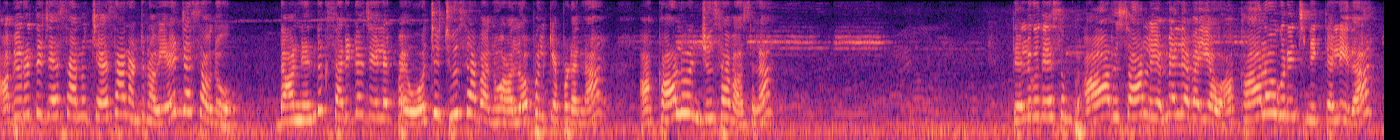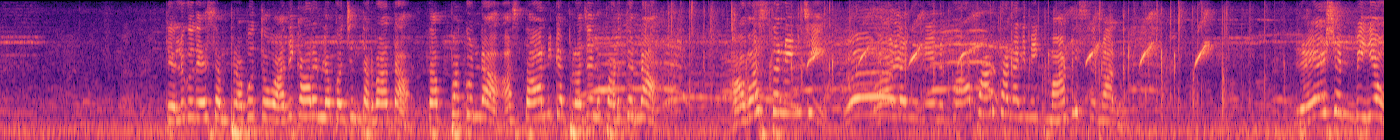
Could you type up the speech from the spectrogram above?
అభివృద్ధి చేశాను చేశాను అంటున్నావు. ఏం చేస్తావు నువ్వు? దాన్ని ఎందుకు సరిగ్గా చేయలేకపోయావు? వచ్చి చూసావా నువ్వు ఆ లోపలికి ఎప్పుడన్నా? ఆ కాలువని చూసావా అసలు? తెలుగుదేశం ఆరు సార్లు ఎమ్మెల్యే అయ్యావు. ఆ కాలువ గురించి నీకు తెలీదా? తెలుగుదేశం ప్రభుత్వం అధికారంలోకి వచ్చిన తర్వాత తప్పకుండా ఆ స్థానిక ప్రజలు పడుతున్న అవస్థ నుంచి వాళ్ళని నేను కాపాడుతానని మీకు మాటిస్తున్నాను. రేషన్ బియ్యం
